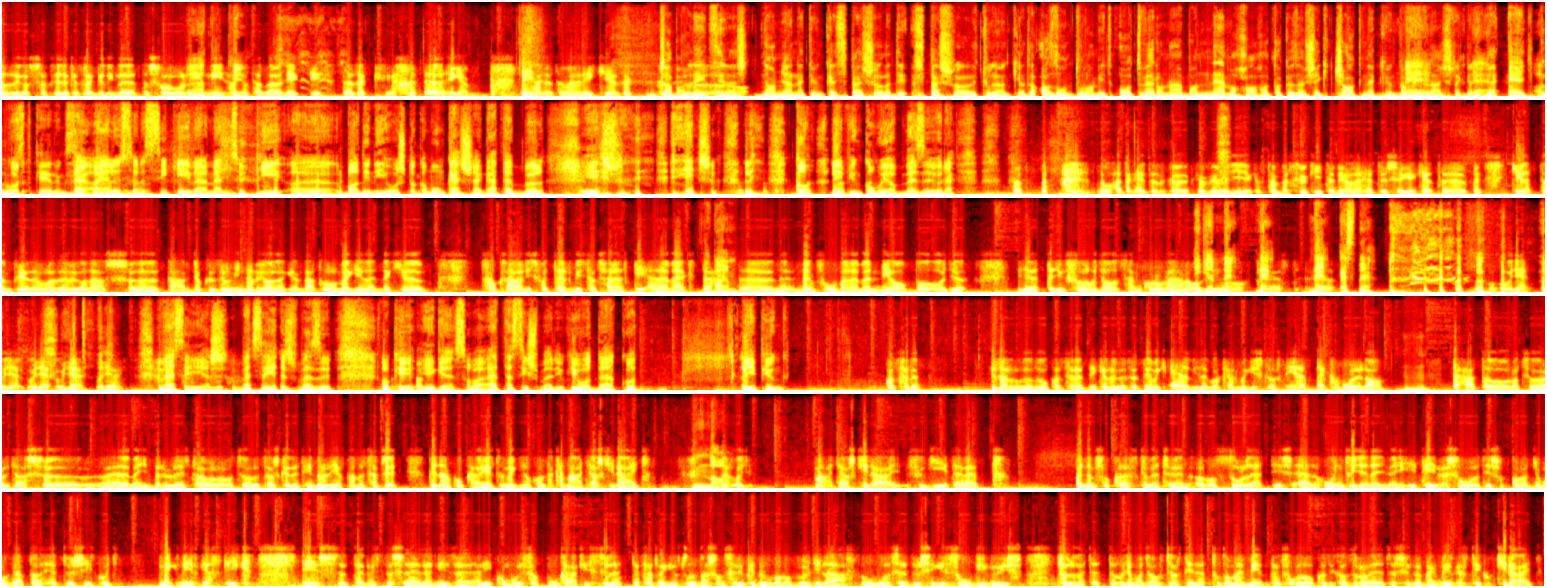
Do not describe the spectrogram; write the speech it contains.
Az, az igazság, hogy ezeket reggelig lehetne sorolni, hát, néhányat okay. emelnék ki. Ezek, e, igen, néhányat emelnék ki ezek. Csaba, légy szíves, nyomjál nekünk egy special, special egy külön kiadat. Azon túl, amit ott Veronában nem hallhat a közönség, csak nekünk ne, a millás reggelibe ne. egy pluszt akkor, kérünk de szépen. először akkor. szikével metszük ki uh, Badini Jósnak a munkásságát ebből, és, és lépjünk komolyabb mezőre. no, hát a helyzet a következő, hogy igyekeztem beszűkíteni a lehetőségeket kivettem például az előadás tárgya közül minden olyan legendát, ahol megjelennek szakrális vagy természetfeletti elemek, tehát ne, nem fog belemenni abba, hogy ugye tegyük fel, hogy a Szent Koronán Igen, ne, van a kereszt. Ne, ne, ezt ne! ugye, ugye, ugye, ugye, ugye? Veszélyes, veszélyes vező. Oké, okay, igen, szóval hát ezt ismerjük, jó? De akkor lépjünk. Akkor szeret, kizárólag szeretnék elővezetni, amik elvileg akár meg is történhettek volna. Uh-huh. Tehát a racionalitás elemein belül, érte, a racionalitás keretén belül értelmezhetőek. Például a kokáért, hogy meggyilkolták-e Mátyás királyt. Na. Mert hogy Mátyás király fügéte lett, vagy nem sokkal ezt követően. Rosszul lett, és elhunyt, ugye 47 éves volt, és akkor adja magát a lehetőség, hogy megmérgezték. És természetesen erre nézve elég komoly szakmunkák is születtek, hát legjobb tudomásom szerint például Garabölgyi László volt szerzőségi szóvívő is fölvetette, hogy a magyar történettudomány miért nem foglalkozik azzal a lehetőséggel, hogy megmérgezték a királyt.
